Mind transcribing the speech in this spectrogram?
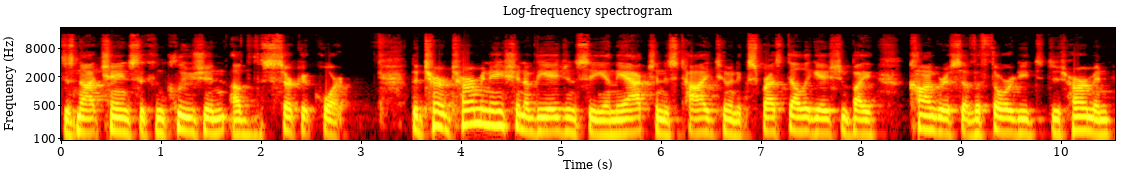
does not change the conclusion of the Circuit Court. The termination of the agency and the action is tied to an express delegation by Congress of authority to determine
